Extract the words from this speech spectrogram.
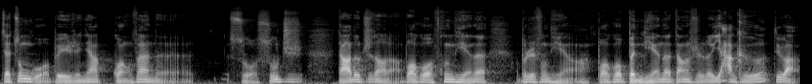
在中国被人家广泛的所熟知。大家都知道了，包括丰田的不是丰田啊，包括本田的当时的雅阁，对吧？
